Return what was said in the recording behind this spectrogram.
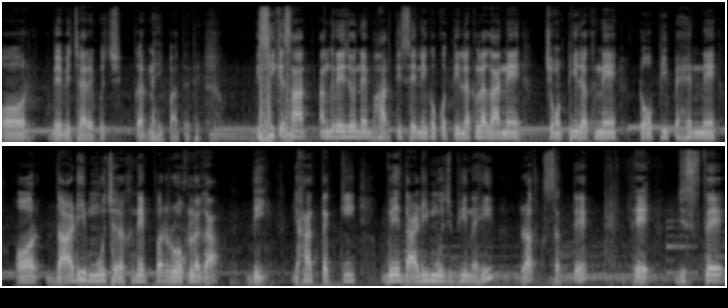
और वे बेचारे कुछ कर नहीं पाते थे। इसी के साथ अंग्रेज़ों ने भारतीय सैनिकों को तिलक लगाने, चोटी रखने, टोपी पहनने और दाढ़ी मूछ रखने पर रोक लगा दी। यहाँ तक कि वे दाढ़ी मूछ भी नहीं रख सकते थे, जिससे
